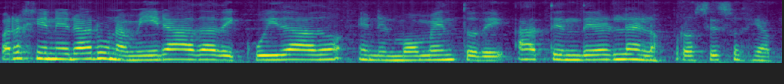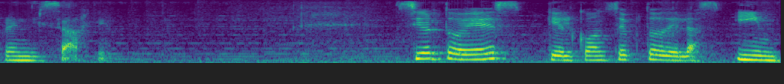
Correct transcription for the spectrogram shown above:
Para generar una mirada de cuidado en el momento de atenderla en los procesos de aprendizaje. Cierto es que el concepto de las IM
